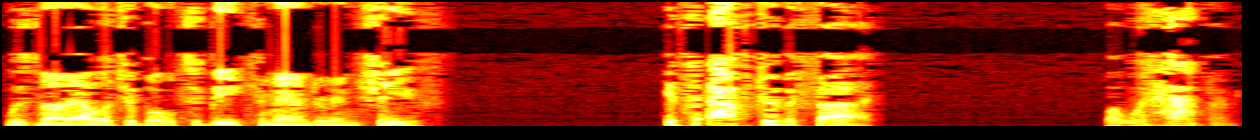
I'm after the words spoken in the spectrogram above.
was not eligible to be commander in chief. It's after the fact. What would happen?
